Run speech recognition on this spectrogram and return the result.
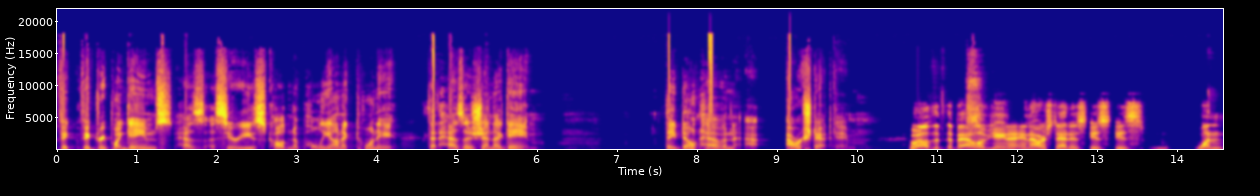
Vic- Victory Point Games has a series called Napoleonic 20 that has a Jena game. They don't have an Au- Auerstadt game. Well, the, the Battle of Jena and Auerstadt is is is one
